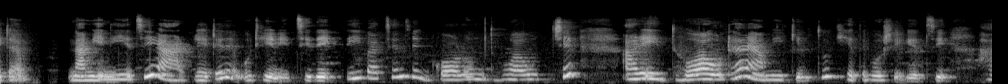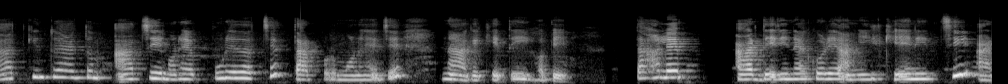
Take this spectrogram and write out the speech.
এটা নামিয়ে নিয়েছি আর প্লেটে উঠিয়ে নিচ্ছি। দেখতেই পাচ্ছেন যে গরম ধোয়া উঠছে আর এই ধোয়া ওঠায় আমি কিন্তু খেতে বসে গেছি। হাত কিন্তু একদম আঁচে মনে হয় পুড়ে যাচ্ছে, তারপর মনে হয় যে না, আগে খেতেই হবে। তাহলে আর দেরি না করে আমি খেয়ে নিচ্ছি আর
